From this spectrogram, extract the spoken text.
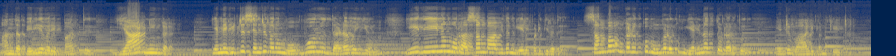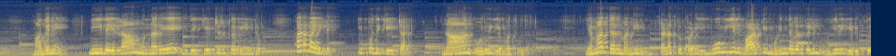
அந்த பெரியவரை பார்த்து யார் நீங்கள்? என்னை விட்டு சென்று வரும் ஒவ்வொரு தடவையும் ஏதேனும் ஒரு அசம்பாவிதம் ஏற்படுகிறது. சம்பவங்களுக்கும் உங்களுக்கும் என்ன தொடர்பு? என்று வாலிபன் கேட்டான். மகனே நீ இதையெல்லாம் முன்னரே இதை கேட்டிருக்க வேண்டும். பரவாயில்லை இப்போது கேட்டாய். நான் ஒரு யமதூதன். யமதர்மனின் கணக்குப்படி பூமியில் வாழ்க்கை முடிந்தவர்களின் உயிரை எடுக்க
